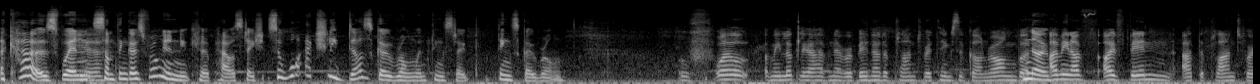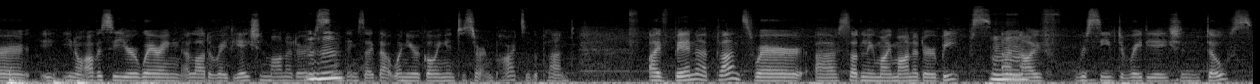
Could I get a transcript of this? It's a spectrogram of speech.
occurs when Yeah. something goes wrong in a nuclear power station. So what actually does go wrong when things do, things go wrong? Oof. Well, I mean, luckily I have never been at a plant where things have gone wrong. But No. I mean, I've I've been at the plant where you know, obviously you're wearing a lot of radiation monitors Mhm. and things like that when you're going into certain parts of the plant. I've been at plants where uh, suddenly my monitor beeps Mhm. and I've received a radiation dose.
